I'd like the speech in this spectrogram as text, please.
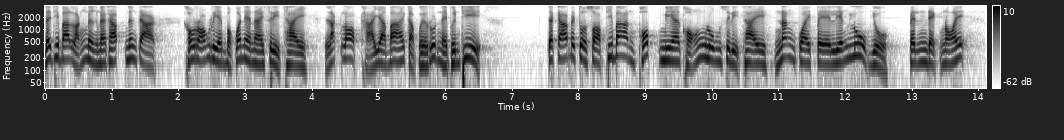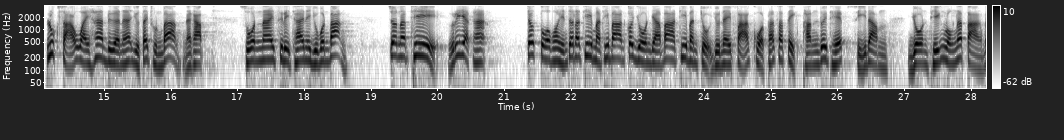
ได้ที่บ้านหลังหนึ่งนะครับ เนื่องจากเขาร้องเรียนบอกว่าเนี่ยนายสิริชัย ลักลอบขายยาบ้าให้กับวัยรุ่นในพื้นที่ จากการไปตรวจสอบที่บ้านพบเมียของลุงสิริชัย นั่งไกวเปเลี้ยงลูกอยู่ เป็นเด็กน้อย ลูกสาววัย5เดือนนะอยู่ใต้ถุนบ้านนะครับ ส่วนนายสิริชัยเนี่ยอยู่บนบ้าน เจ้าหน้าที่เรียกฮะ เจ้าตัวพอเห็นเจ้าหน้าที่มาที่บ้านก็โยนยาบ้าที่บรรจุอยู่ในฝาขวดพลาสติกพันด้วยเทปสีดำโยนทิ้งลงหน้าต่างไป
